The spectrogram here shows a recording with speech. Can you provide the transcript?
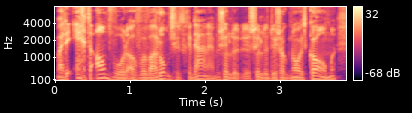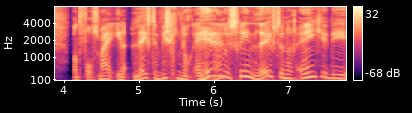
Maar de echte antwoorden over waarom ze het gedaan hebben, zullen, zullen dus ook nooit komen. Want volgens mij leeft er misschien nog één. Heel hè? misschien leeft er nog eentje die,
